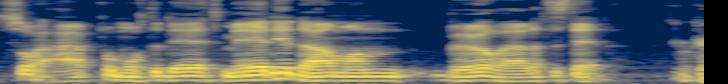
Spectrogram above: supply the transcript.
så er på en måte det et medie der man bør være til stede. ok.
